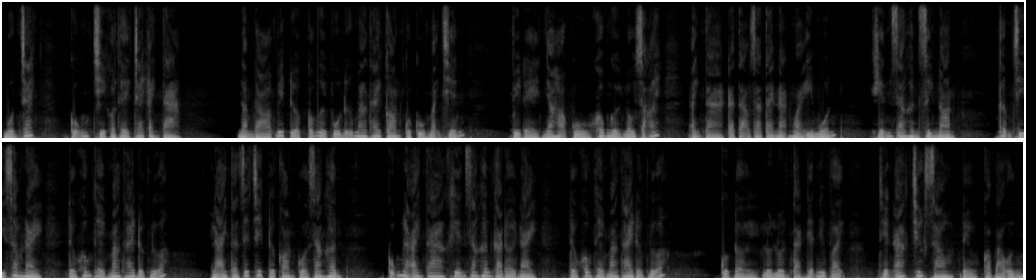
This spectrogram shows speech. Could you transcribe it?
Muốn trách, cũng chỉ có thể trách anh ta. Năm đó biết được có người phụ nữ mang thai con của cù mạnh chiến. Vì để nhà họ cù không người nối dõi, anh ta đã tạo ra tai nạn ngoài ý muốn, khiến Giang Hân sinh non. Thậm chí sau này đều không thể mang thai được nữa. Là anh ta giết chết đứa con của Giang Hân cũng là anh ta khiến Giang Hân cả đời này, đều không thể mang thai được nữa. Cuộc đời luôn luôn tàn nhẫn như vậy, thiện ác trước sau đều có báo ứng.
